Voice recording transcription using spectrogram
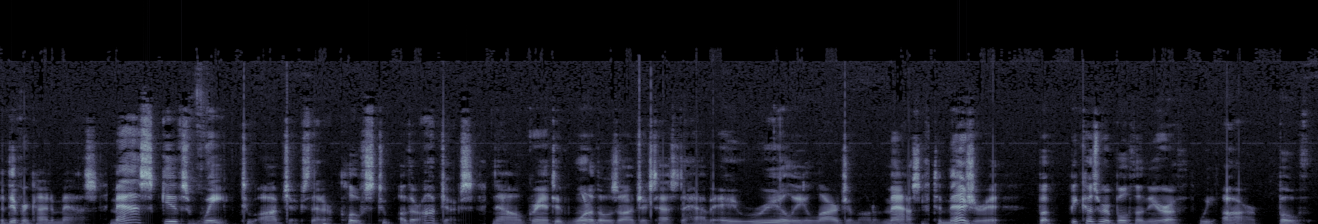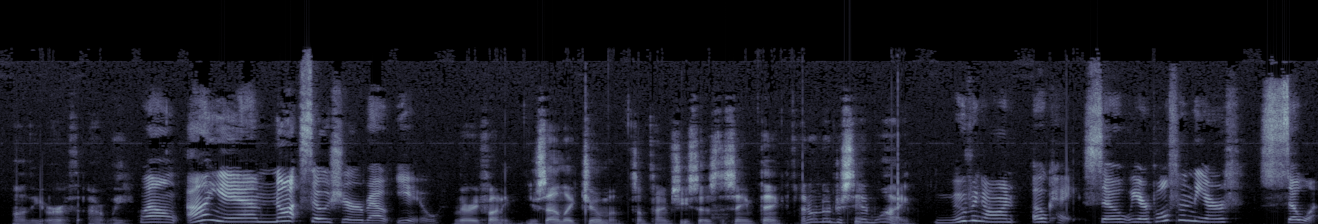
a different kind of mass. Mass gives weight to objects that are close to other objects. Now, granted, one of those objects has to have a really large amount of mass to measure it, but because we're both on the Earth, we are both on the Earth, aren't we? Well, I am not so sure about you. Very funny. You sound like Chuma. Sometimes she says the same thing. I don't understand why. Moving on. Okay, so we are both on the Earth, so what?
